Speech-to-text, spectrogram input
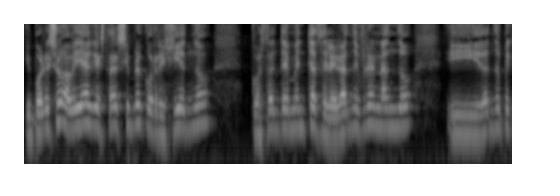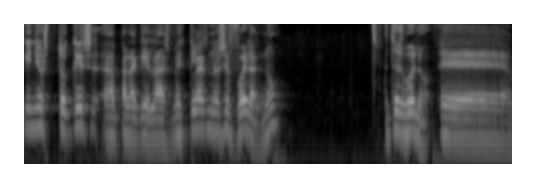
y por eso había que estar siempre corrigiendo constantemente, acelerando y frenando y dando pequeños toques eh, para que las mezclas no se fueran, ¿no? Entonces, bueno, eh,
